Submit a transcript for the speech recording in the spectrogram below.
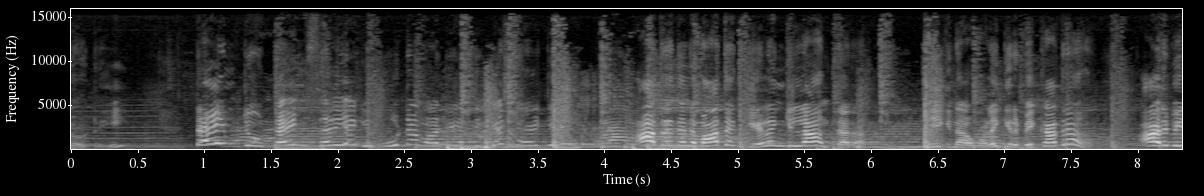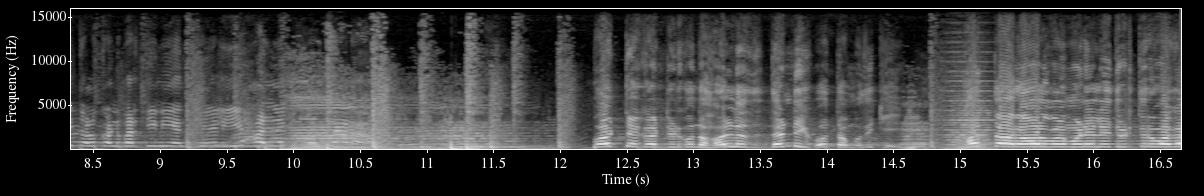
ನೋಡ್ರಿ. ಟೈಮ್ ಟು ಟೈಮ್ ಸರಿಯಾಗಿ ಊಟ ಮಾಡ್ರಿ ಅಂತ ಎಷ್ಟು ಹೇಳ್ತೀನಿ. ಆದ್ರೆ ನನ್ನ ಮಾತ ಕೇಳಂಗಿಲ್ಲ ಅಂತಾರ. ಈಗ ನಾ ಒಳಗಿರ್ಬೇಕಾದ್ರ ಅರ್ಬಿ ತೊಳ್ಕೊಂಡು ಬರ್ತೀನಿ ಅಂತ ಹೇಳಿ ಹಳ್ಳಕ್ಕೆ ಬಟ್ಟೆ ಗಂಟಿಡ್ಕೊಂಡು ಹಳ್ಳದ ದಂಡಿಗೆ ಹೋತ ಮುದುಕಿ. ಹತ್ತಾರು ಆಳುಗಳ ಮನೆಯಲ್ಲಿ ದುಡ್ತಿರುವಾಗ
